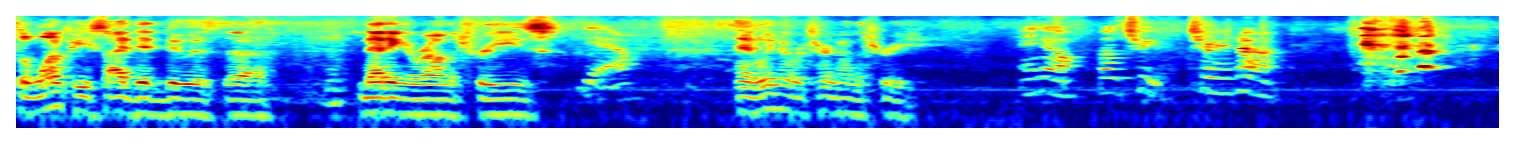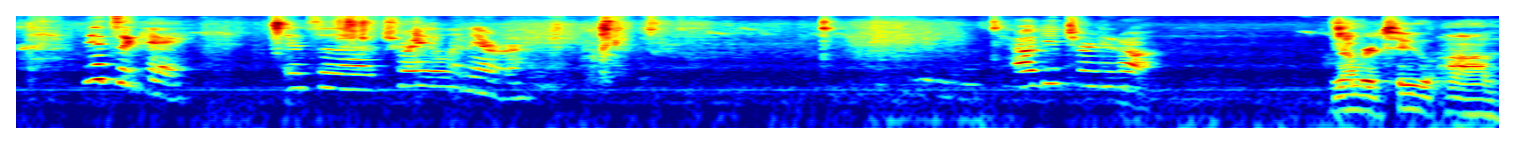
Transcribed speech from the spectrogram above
the one piece I did do is the netting around the trees, yeah, and we never turned on the tree. I know. Well. Turn it on. it's okay. It's a trial and error. How do you turn it on? Number two on.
